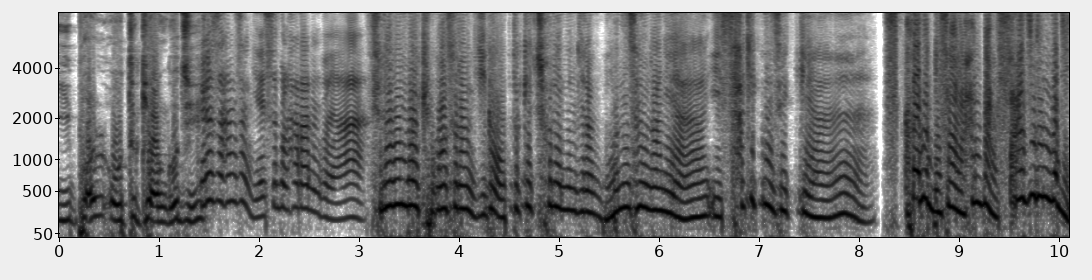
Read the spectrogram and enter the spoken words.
씨발 어떻게 한 거지? 그래서 항상 예습을 하라는 거야. 드래곤볼 교과서랑 네가 어떻게 처리했는지랑 뭔 상관이야. 이 사기꾼 새끼야. 스커드 미사일 한 방 쏴주는 거지.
